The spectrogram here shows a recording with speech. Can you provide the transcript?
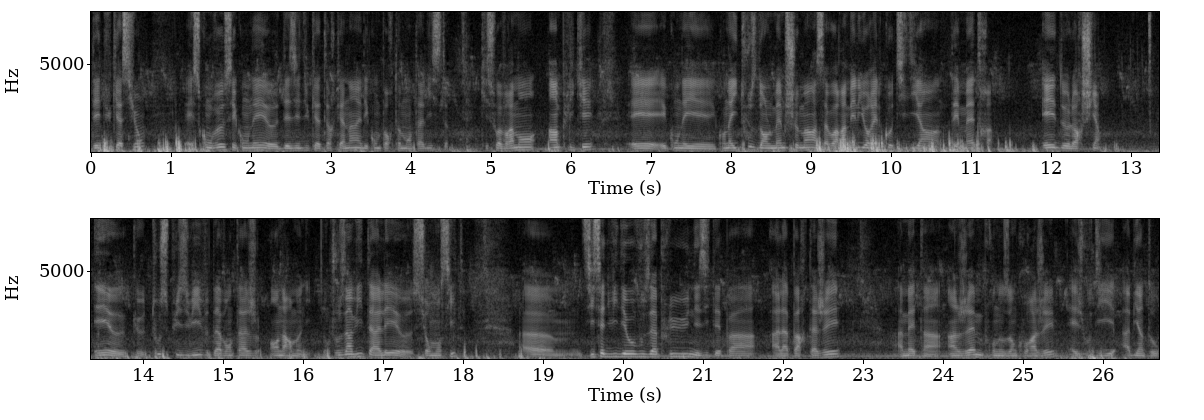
d'éducation. Et ce qu'on veut, c'est qu'on ait euh, des éducateurs canins et des comportementalistes qui soient vraiment impliqués et, qu'on aille tous dans le même chemin, à savoir améliorer le quotidien des maîtres et de leurs chiens et euh, que tous puissent vivre davantage en harmonie. Donc je vous invite à aller euh, sur mon site. si cette vidéo vous a plu, n'hésitez pas à la partager, à mettre un, un j'aime pour nous encourager et je vous dis à bientôt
